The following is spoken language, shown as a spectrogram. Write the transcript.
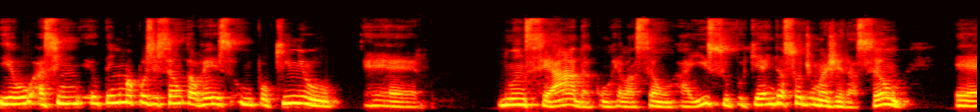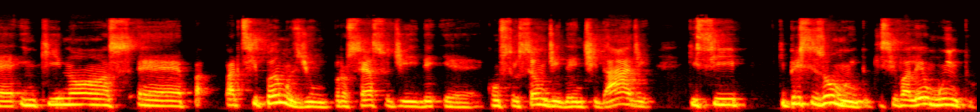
Eu, assim, eu tenho uma posição talvez um pouquinho é, nuanceada com relação a isso, porque ainda sou de uma geração é, em que nós é, participamos de um processo de, de é, construção de identidade que se que precisou muito, que se valeu muito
